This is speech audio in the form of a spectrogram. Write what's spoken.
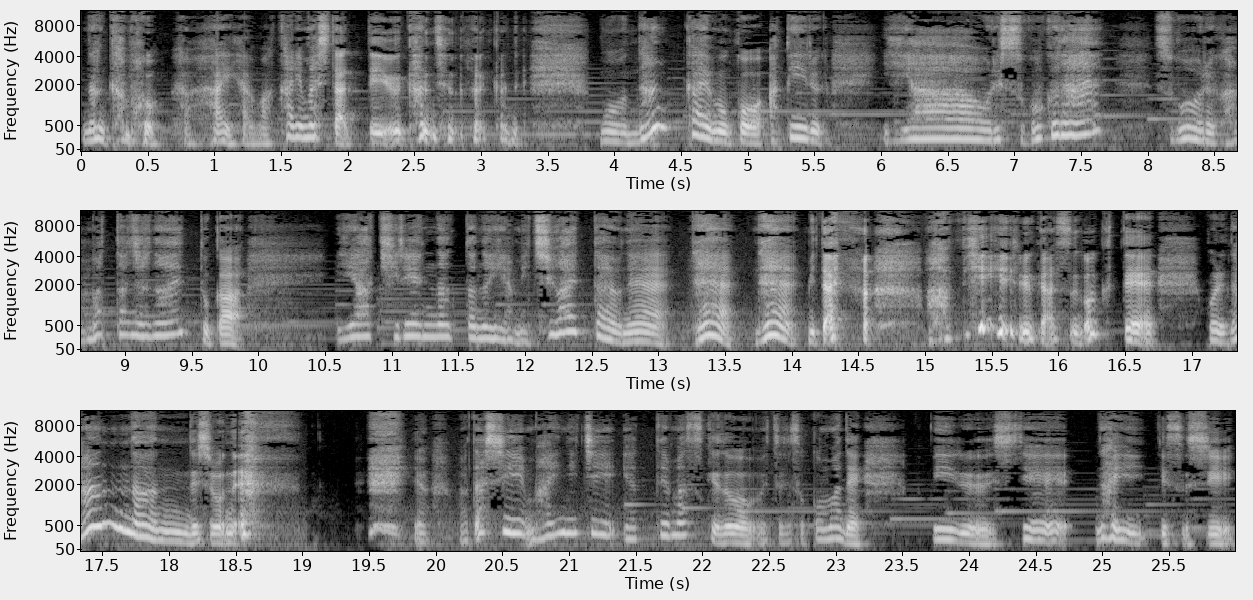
なんかもう、はいはい、わかりましたっていう感じのなんかね、もう何回もこうアピール、いやー、俺すごくないすごい俺頑張ったんじゃない？とか、いや、綺麗になったね。いや、見違えたよね。ねえ、ねえ、みたいな アピールがすごくて、これ何なんでしょうね。いや、私、毎日やってますけど、別にそこまでアピールしてないですし、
